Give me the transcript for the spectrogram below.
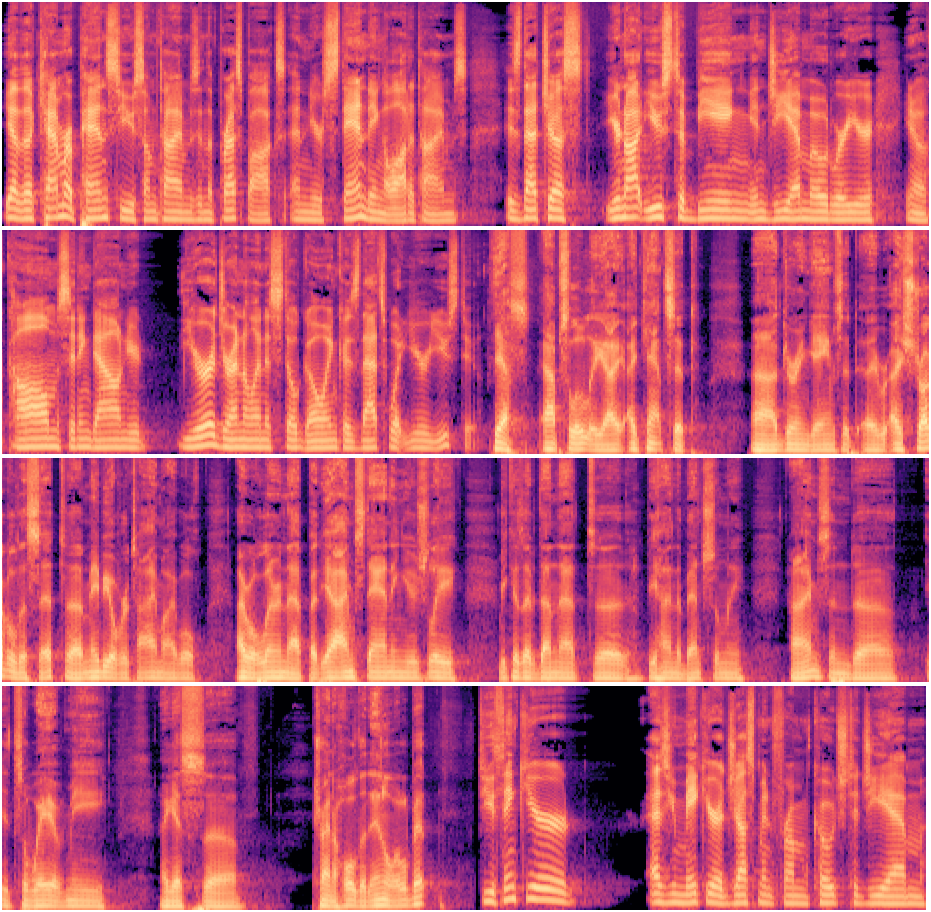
Yeah, the camera pans to you sometimes in the press box and you're standing a lot of times. Is that just you're not used to being in GM mode where you're, you know, calm, sitting down, your your adrenaline is still going because that's what you're used to. Yes, absolutely. I, I can't sit uh, during games. It, I, I, struggle to sit. Uh, maybe over time I will I will learn that. But yeah, I'm standing usually because I've done that uh, behind the bench so many times, and uh, it's a way of me I guess, uh, trying to hold it in a little bit. Do you think you're, as you make your adjustment from coach to GM,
